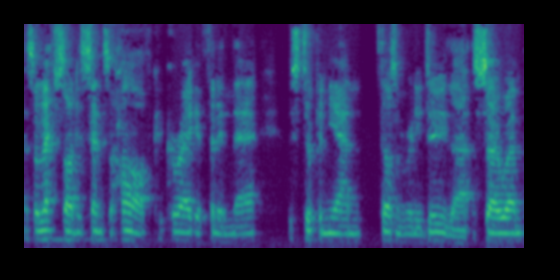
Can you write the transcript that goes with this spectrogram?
as a left-sided centre half, Cucurella fill in there. Estupiñán doesn't really do that. So um,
